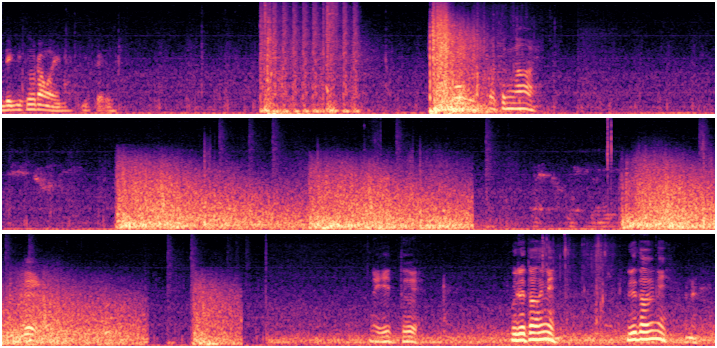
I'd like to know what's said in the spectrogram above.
Ada gitu orang lain dekat tu. Oh, kat tengah eh. Naik kereta eh. Oh, dia datang sini. Dia datang sini. Mana?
